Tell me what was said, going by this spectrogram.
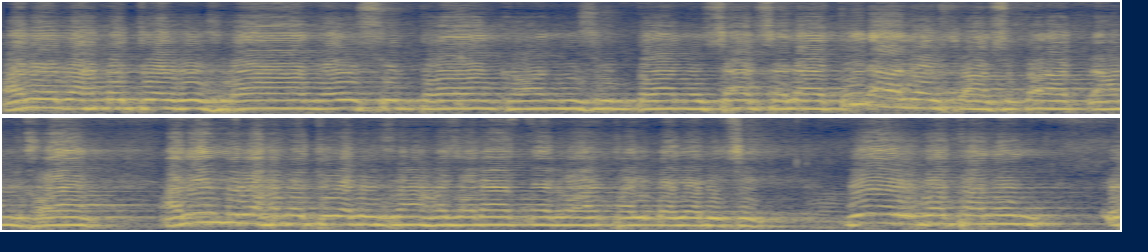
Ali Rahmet ve Rıfran ve Sultan Kanuni Sultan ve Ser Selahattin Ali Osman Sultan Abdülhamid Khan Aleyhim Rahmet ve Rıfran Hazarat Mervahat Tayyibeler için bu vatanın e,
